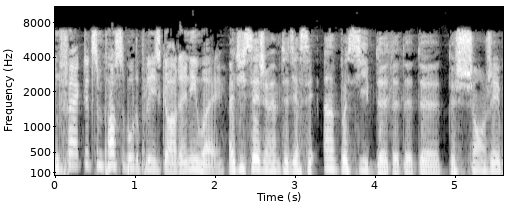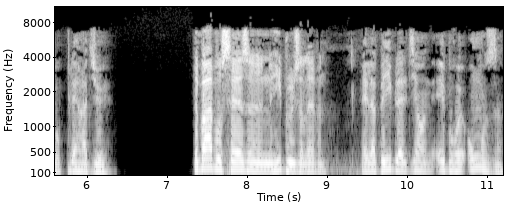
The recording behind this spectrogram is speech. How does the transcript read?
In fact, it's impossible to please God anyway. Et tu sais, je vais même te dire, c'est impossible de, de, de, de, de changer pour plaire à Dieu. The Bible says in Hebrews 11 Et la Bible, elle dit en Hébreu 11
